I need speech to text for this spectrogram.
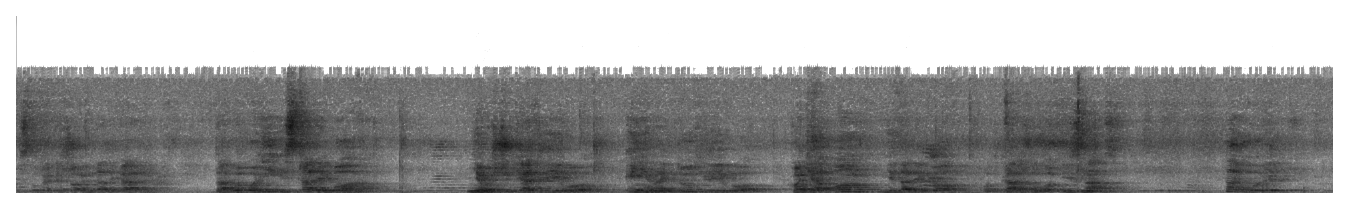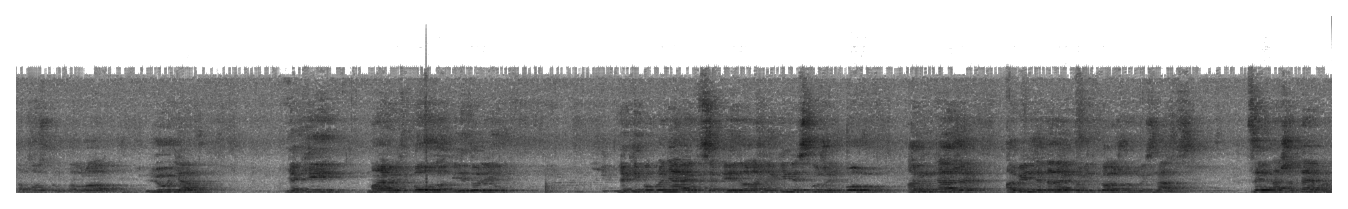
И слушайте, что он далее каже. Дабы они искали Бога, не ощутят ли Его и не найдут ли Его, хотя Он недалеко от каждого из нас. Так говорить апостол Павло людям, які мають повно ідолів, які поклоняються ідолам, які не служать Богу. А він каже, а він недалеко від кожного із нас. Це наша тема,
